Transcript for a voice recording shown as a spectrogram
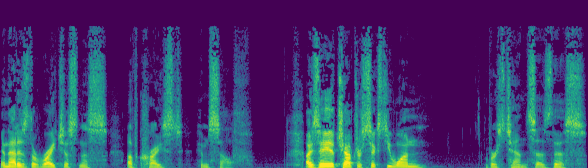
and that is the righteousness of Christ Himself. Isaiah chapter 61, verse 10 says this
